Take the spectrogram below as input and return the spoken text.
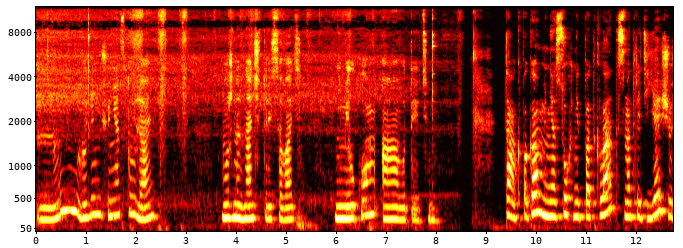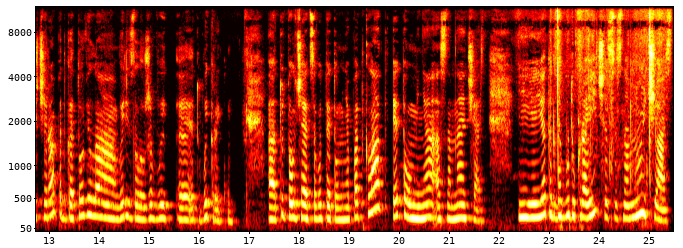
Ну, вроде ничего не оставляет. Можно, значит, рисовать не мелком, а вот этим. Так, пока у меня сохнет подклад, смотрите, я еще вчера подготовила, вырезала уже вы, э, эту выкройку. А, тут получается вот это у меня подклад, это у меня основная часть. И я тогда буду кроить сейчас основную часть.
